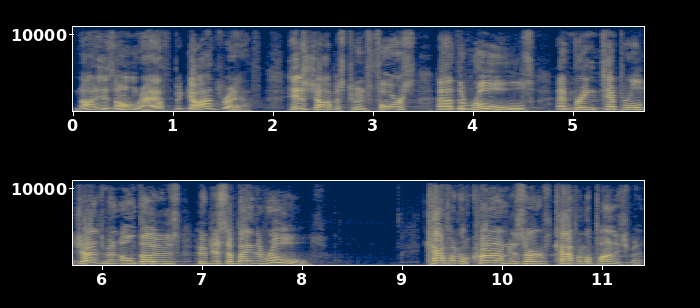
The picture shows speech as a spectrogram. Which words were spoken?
not his own wrath, but God's wrath. His job is to enforce uh, the rules and bring temporal judgment on those who disobey the rules. Capital crime deserves capital punishment.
